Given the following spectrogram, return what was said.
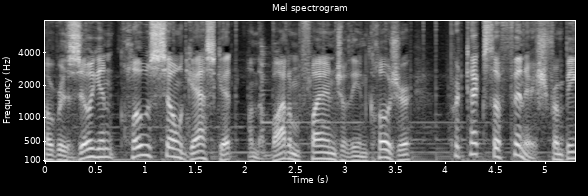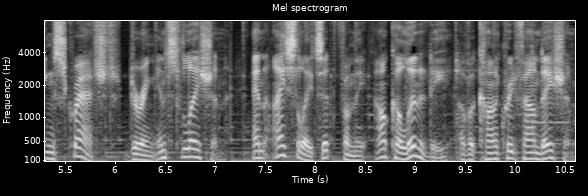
A resilient closed-cell gasket on the bottom flange of the enclosure protects the finish from being scratched during installation and isolates it from the alkalinity of a concrete foundation.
